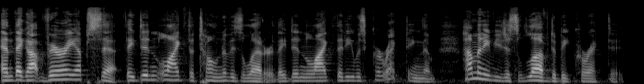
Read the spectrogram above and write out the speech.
and they got very upset. They didn't like the tone of his letter. They didn't like that he was correcting them. How many of you just love to be corrected?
